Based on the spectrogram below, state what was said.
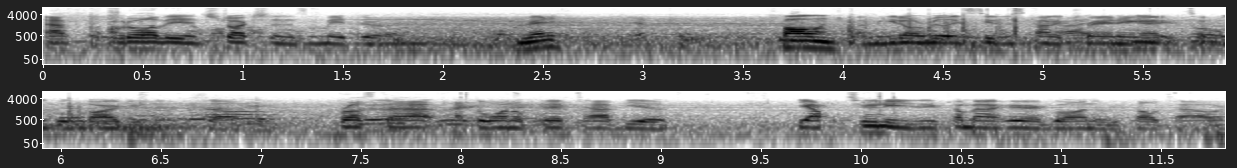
after, with all the instructions, we made through it. You ready? Falling. I mean, you don't really see this kind of training at your typical guard unit. So for us to have, at the 105 to have the, the opportunity to come out here and go on the rappel tower,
